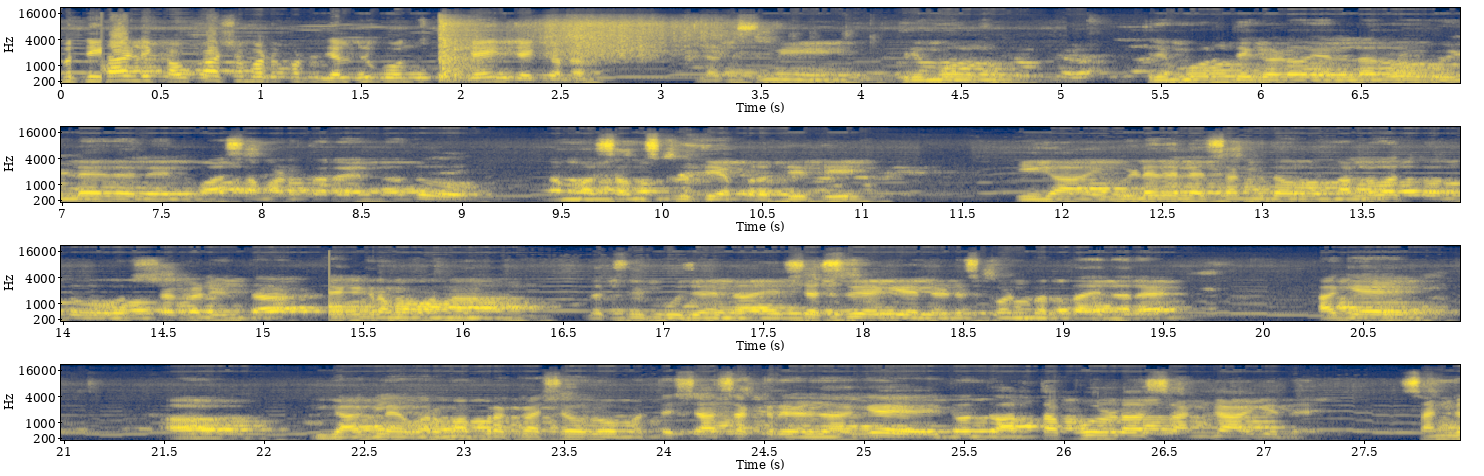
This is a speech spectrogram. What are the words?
ಮತ್ತೆ ಈಗಾಡ್ಲಿಕ್ಕೆ ಅವಕಾಶ ಮಾಡಿಕೊಟ್ಟು ಎಲ್ರಿಗೂ ಒಂದು ಜೈ ಜೈ ಕನ್ನಡ. ಲಕ್ಷ್ಮಿ ತ್ರಿಮೂರ್ ತ್ರಿಮೂರ್ತಿಗಳು ಎಲ್ಲರೂ ವಿಳ್ಳೆದೆಲೆಯಲ್ಲಿ ವಾಸ ಮಾಡ್ತಾರೆ ಅನ್ನೋದು ನಮ್ಮ ಸಂಸ್ಕೃತಿಯ ಪ್ರತೀತಿ. ಈಗ ವಿಳ್ಳೆದೆಲೆ ಸಂಘದವರು ನಲವತ್ತೊಂದು ವರ್ಷಗಳಿಂದ ಕಾರ್ಯಕ್ರಮವನ್ನ ಲಕ್ಷ್ಮೀ ಪೂಜೆಯನ್ನ ಯಶಸ್ವಿಯಾಗಿ ನಡೆಸ್ಕೊಂಡು ಬರ್ತಾ ಇದ್ದಾರೆ. ಹಾಗೆ ಈಗಾಗಲೇ ವರ್ಮಾ ಪ್ರಕಾಶ್ ಅವರು ಮತ್ತೆ ಶಾಸಕರು ಹೇಳಿದ ಹಾಗೆ ಇದೊಂದು ಅರ್ಥಪೂರ್ಣ ಸಂಘ ಆಗಿದೆ. ಸಂಘ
